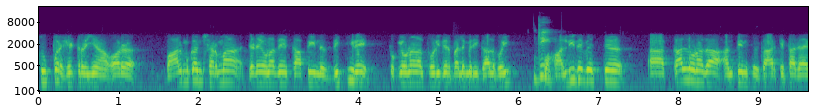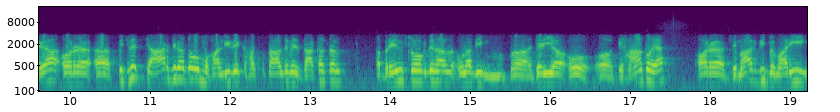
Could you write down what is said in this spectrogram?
ਸੁਪਰ ਹਿੱਟ ਰਹੀਆਂ ਔਰ ਬਾਲਮੁਕਨ ਸ਼ਰਮਾ ਜਿਹੜੇ ਉਹਨਾਂ ਦੇ ਕਾਫੀ ਨਜ਼ਦੀਕੀ ਰਹੇ ਕਿਉਂਕਿ ਉਹਨਾਂ ਨਾਲ ਥੋੜੀ ਦੇਰ ਪਹਿਲੇ ਮੇਰੀ ਗੱਲ ਹੋਈ। ਮੋਹਾਲੀ ਦੇ ਵਿੱਚ ਕੱਲ ਉਹਨਾਂ ਦਾ ਅੰਤਿਮ ਸੰਸਕਾਰ ਕੀਤਾ ਜਾਏਗਾ ਔਰ ਪਿਛਲੇ 4 ਦਿਨਾਂ ਤੋਂ ਉਹ ਮੋਹਾਲੀ ਦੇ ਇੱਕ ਹਸਪਤਾਲ ਦੇ ਵਿੱਚ ਦਾਖਲ ਸਨ। ਬ੍ਰੇਨ ਸਟ੍ਰੋਕ ਦੇ ਨਾਲ ਉਹਨਾਂ ਦੀ ਜਿਹੜੀ ਆ ਉਹ ਅ, ਦੇਹਾਂਤ ਹੋਇਆ ਔਰ ਦਿਮਾਗ ਦੀ ਬਿਮਾਰੀ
